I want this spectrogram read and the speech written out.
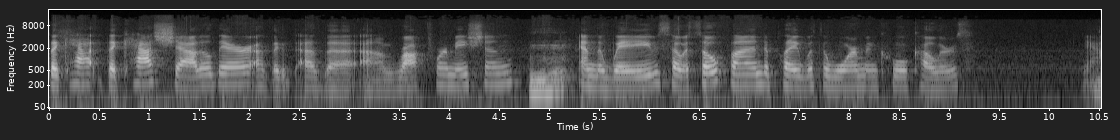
the cat the cast shadow there of the of the um, rock formation Mm-hmm. and the waves. So it's so fun to play with the warm and cool colors. Yeah.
